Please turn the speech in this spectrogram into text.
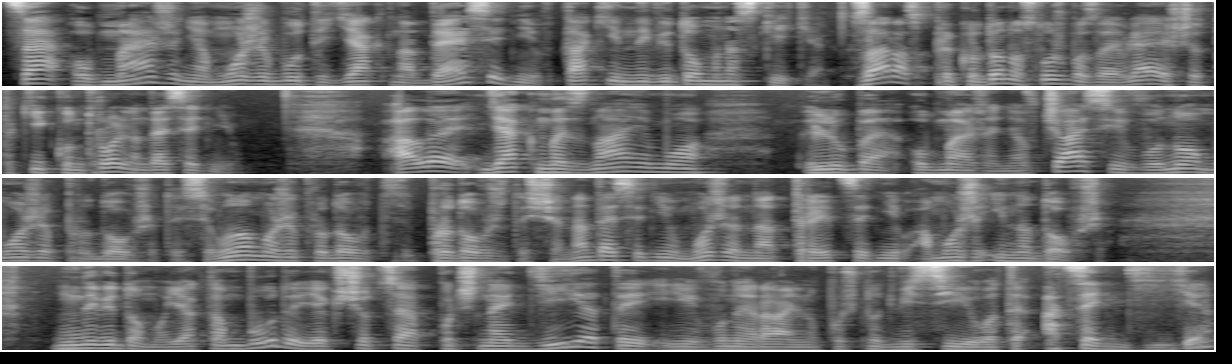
це обмеження може бути як на 10 днів, так і невідомо наскільки. Зараз прикордонна служба заявляє, що такий контроль на 10 днів. Але як ми знаємо, любе обмеження в часі, воно може продовжитися. Воно може продовжити, продовжити ще на 10 днів, може на 30 днів, а може і на довше. Невідомо, як там буде. Якщо це почне діяти і вони реально почнуть відсіювати, а це діє,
